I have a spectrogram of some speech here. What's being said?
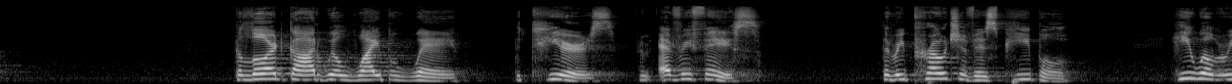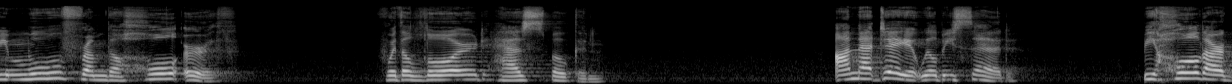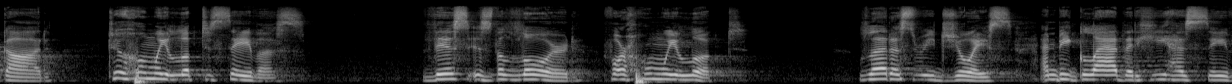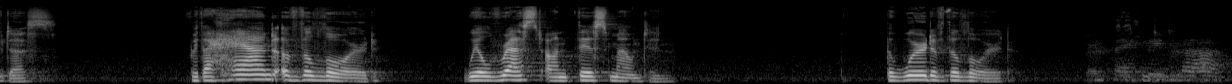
The Lord God will wipe away the tears from every face, the reproach of his people. He will remove from the whole earth, for the Lord has spoken. On that day it will be said, Behold our God, to whom we look to save us. This is the Lord for whom we looked. Let us rejoice and be glad that he has saved us. For the hand of the Lord will rest on this mountain. The word of the Lord. staff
